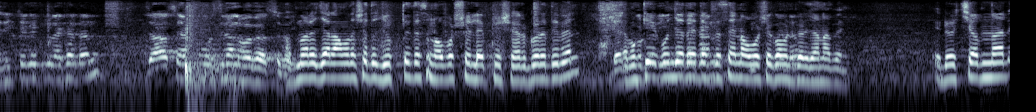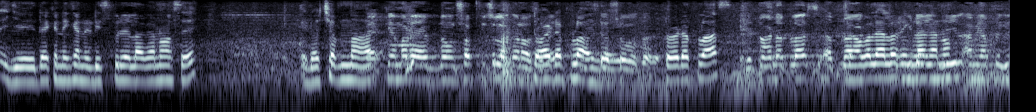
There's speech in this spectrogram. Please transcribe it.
এদিক থেকে একটু দেখা দেন। যা আছে একদম অরিজিনাল ভাবে আছে আপনারা যারা আমাদের সাথে যুক্ত হইতেছেন অবশ্যই লাইভটা শেয়ার করে দিবেন। এবং কে কোন জায়গায় দেখতেছেন অবশ্যই কমেন্ট করে জানাবেন। এটা হচ্ছে আপনার এই যে দেখেন এখানে ডিসপ্লে লাগানো আছে। এটা হচ্ছে আপনার ক্যামেরা একদম সবকিছু লাগানো আছে টয়োটা প্লাস টয়োটা প্লাস এটা টয়োটা প্লাস আপনার সকলে ring লাগানো। আমি আপনাকে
